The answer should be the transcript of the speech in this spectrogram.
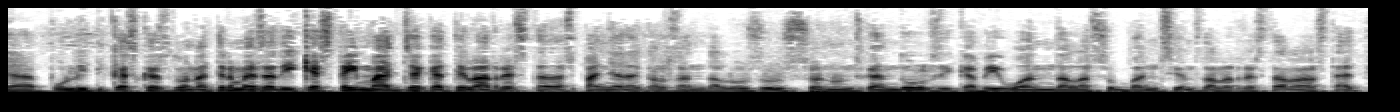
de polítiques que es duen a terme. És a dir, aquesta imatge que té la resta d'Espanya de que els andalusos són uns ganduls i que viuen de les subvencions de la resta de l'Estat,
